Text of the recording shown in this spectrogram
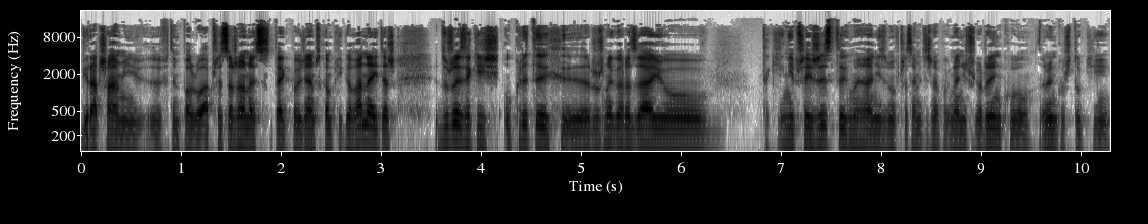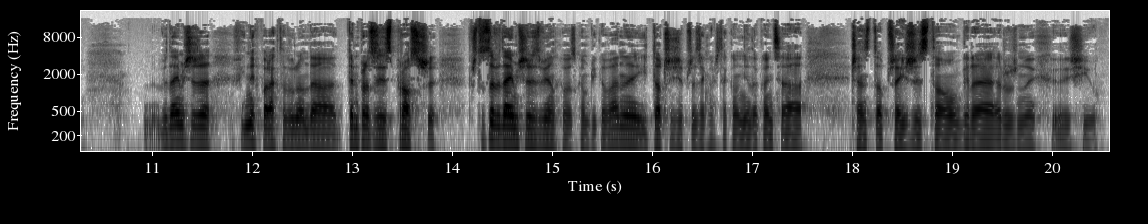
graczami w tym polu, a przez to, że one jest, tak jak powiedziałem, skomplikowane i też dużo jest jakichś ukrytych y, różnego rodzaju takich nieprzejrzystych mechanizmów, czasami też na pograniczu rynku, rynku sztuki. Wydaje mi się, że w innych polach to wygląda, ten proces jest prostszy. W sztuce wydaje mi się, że jest wyjątkowo skomplikowany i toczy się przez jakąś taką nie do końca często przejrzystą grę różnych y, sił.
